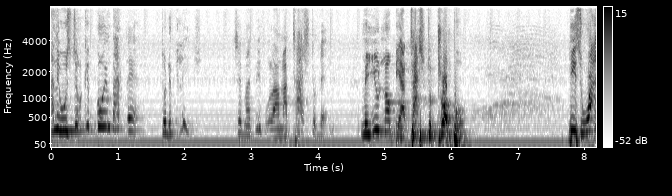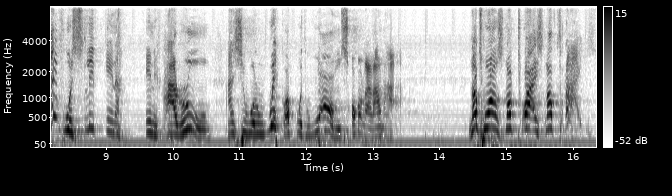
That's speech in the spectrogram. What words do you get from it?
And he will still keep going back there to the village. Say, my people, I'm attached to them. May you not be attached to trouble. His wife will sleep in, in her room and she will wake up with worms all around her. Not once, not twice, not thrice.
